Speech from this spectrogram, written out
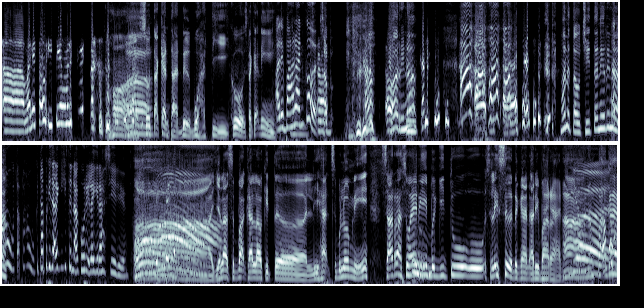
uh, mana tahu itu yang melekat. ha, So takkan tak ada buah hati kot setakat ni Ada baharan kot? Sab- Ah, Rina? Ah, bukan. Mana tahu cerita ni Tak Rina? tahu, tak tahu. Tapi kejap lagi kita nak korek lagi rahsia dia. Ah, yelah sebab kalau kita lihat sebelum ni Sarah Suhairi Hmm. begitu selesa dengan Arif Baran. Ah, Ya. nampak kan?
